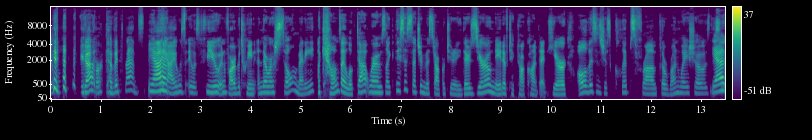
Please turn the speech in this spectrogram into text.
Okay. Well, you go. That makes sense. Yeah. yeah. It was it was few and far between. And there were so many accounts I looked at where I was like, this is such a missed opportunity. There's zero native TikTok content here. All of this is just clips from the runway shows. Yeah.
